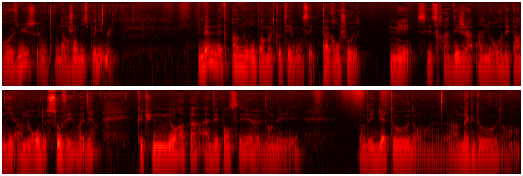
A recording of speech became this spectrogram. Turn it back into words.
revenu selon ton argent disponible. Et même mettre 1 euro par mois de côté bon c'est pas grand chose mais ce sera déjà 1 euro d'épargné 1 euro de sauvé on va dire que tu n'auras pas à dépenser euh, dans des, dans des gâteaux, dans euh, un McDo, dans,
